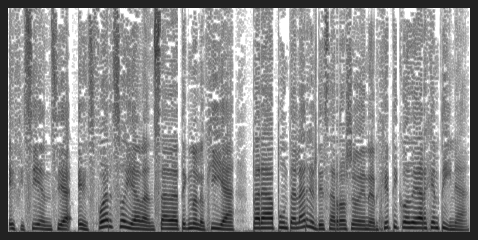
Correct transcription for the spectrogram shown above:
eficiencia, esfuerzo y avanzada tecnología para apuntalar el desarrollo energético de Argentina.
